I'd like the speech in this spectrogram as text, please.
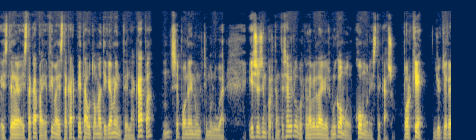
este, esta, capa encima de esta carpeta, automáticamente la capa se pone en último lugar. Eso es importante saberlo porque la verdad que es muy cómodo, como en este caso. ¿Por qué? Yo quiero,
